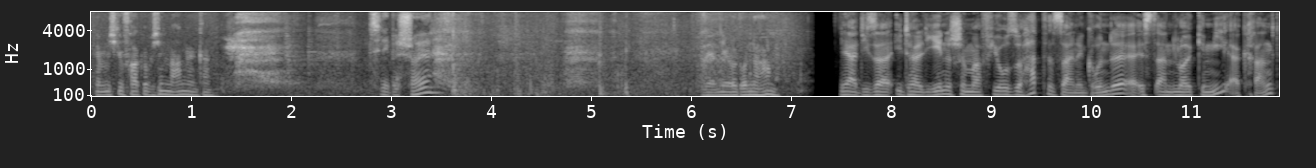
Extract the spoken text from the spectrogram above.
Die haben mich gefragt, ob ich ihn behandeln kann. Sind die bescheuert? Werden ihre Gründe haben. Ja, dieser italienische Mafioso hatte seine Gründe. Er ist an Leukämie erkrankt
